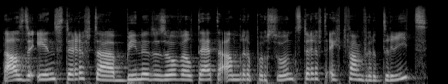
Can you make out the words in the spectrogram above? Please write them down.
dat als de een sterft, dat binnen de zoveel tijd de andere persoon sterft, echt van verdriet.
